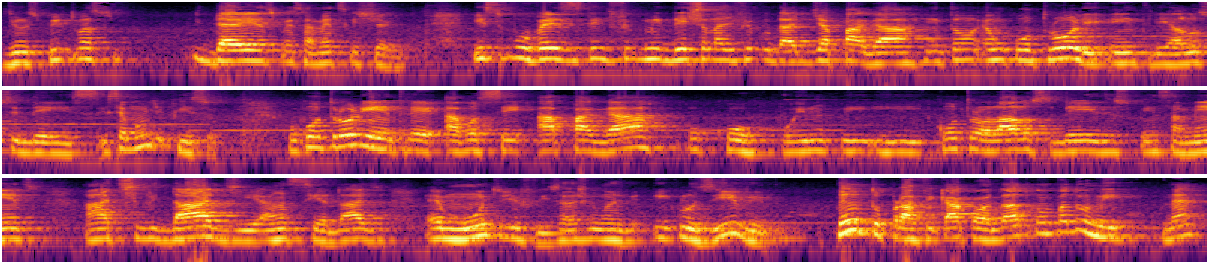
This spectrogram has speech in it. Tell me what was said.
de um espírito, mas ideias, pensamentos que chegam. Isso por vezes me deixa na dificuldade de apagar. Então é um controle entre a lucidez. Isso é muito difícil. O controle entre a você apagar o corpo e, e, e controlar a lucidez, os pensamentos, a atividade, a ansiedade é muito difícil. Acho que, inclusive, tanto para ficar acordado como para dormir, né?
